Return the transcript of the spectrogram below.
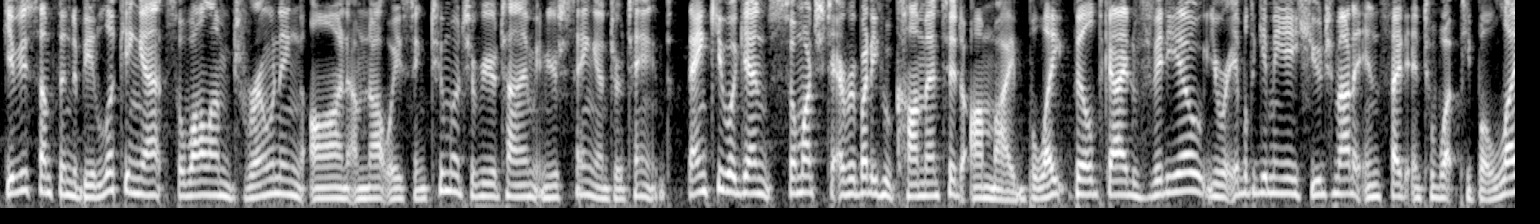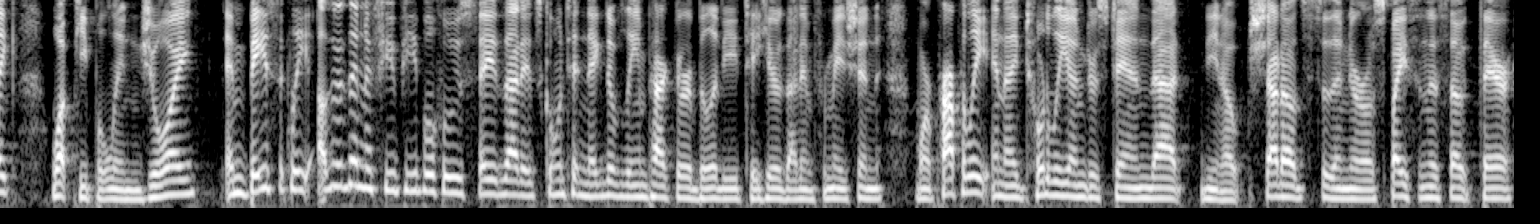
give you something to be looking at. So while I'm droning on, I'm not wasting too much of your time and you're staying entertained. Thank you again so much to everybody who commented on my Blight build guide video. You were able to give me a huge amount of insight into what people like, what people enjoy. And basically, other than a few people who say that it's going to negatively impact their ability to hear that information more properly. And I totally understand that, you know, shout outs to the neurospiciness out there.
